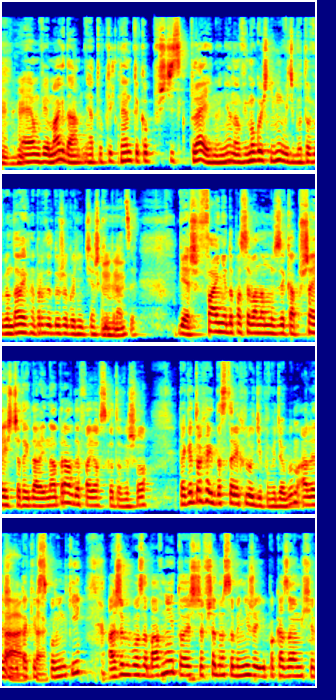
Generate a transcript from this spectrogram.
Ja mówię, Magda, ja tu kliknąłem tylko przycisk play, no nie? No mówię, mogłeś nie mówić, bo to wyglądało jak naprawdę dużo godzin ciężkiej mm -hmm. pracy. Wiesz, fajnie dopasowana muzyka, przejścia i tak dalej, naprawdę fajowsko to wyszło. Takie trochę jak dla starych ludzi powiedziałbym, ale tak, żeby takie tak. wspominki, a żeby było zabawniej, to jeszcze wszedłem sobie niżej i pokazało mi się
